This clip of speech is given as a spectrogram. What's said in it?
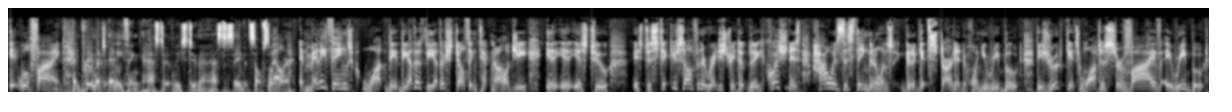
it will find. And pretty much anything has to at least do that. It has to save itself somewhere. Well, and many things want the, the other the other stealthing technology is, is to is to stick yourself in the registry. The, the question is how is this thing going to going to get started when you reboot? These rootkits want to survive a reboot,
